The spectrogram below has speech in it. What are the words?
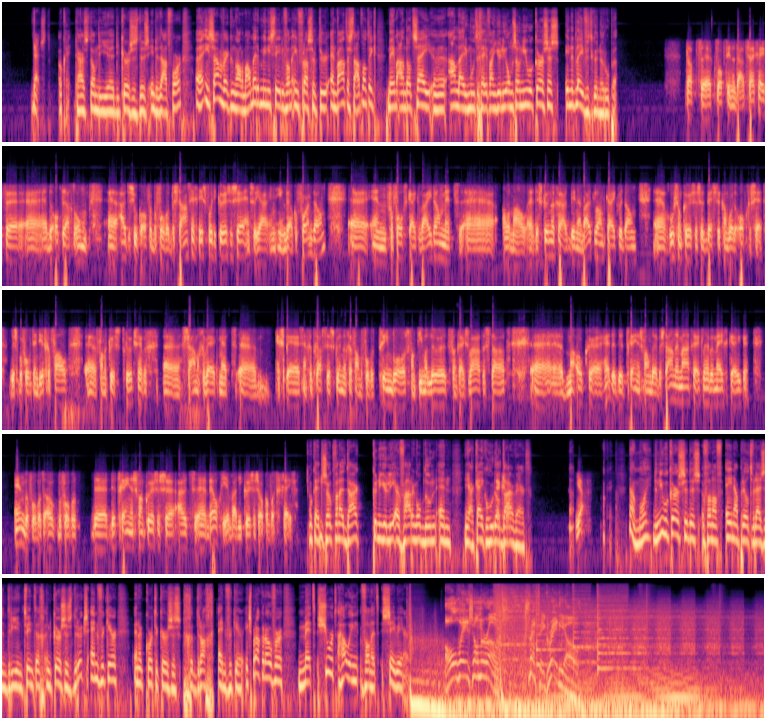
Juist. Oké, daar is dan die, eh, die cursus dus inderdaad voor. Uh, in samenwerking allemaal met het ministerie van Infrastructuur en Waterstaat. Want ik neem aan dat zij uh, aanleiding moeten geven aan jullie om zo'n nieuwe cursus in het leven te kunnen roepen. Dat uh, klopt inderdaad. Zij geven uh, de opdracht om uh, uit te zoeken of er bijvoorbeeld bestaansrecht is voor die cursussen. En zo ja, in, in welke vorm dan. en vervolgens kijken wij dan met allemaal deskundigen uit binnen- en buitenland. Kijken we dan hoe zo'n cursus het beste kan worden opgezet. Dus bijvoorbeeld in dit geval van de cursus Trucks hebben we samengewerkt met experts en gedragsdeskundigen van bijvoorbeeld Trimbos, van Team Alert, van Rijkswaterstaat. maar ook de trainers van de bestaande maatregelen hebben meegekeken. En bijvoorbeeld ook bijvoorbeeld de, de trainers van cursussen uit uh, België, waar die cursus ook al wordt gegeven. Oké, dus ook vanuit daar kunnen jullie ervaring opdoen en ja, kijken hoe dat exact. daar werkt. Ja. ja. Oké, nou mooi. De nieuwe cursus dus vanaf 1 april 2023. Een cursus drugs en verkeer en een korte cursus gedrag en verkeer. Ik sprak erover met Sjoerd Houwing van het CBR. Always on the road. Traffic Radio.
